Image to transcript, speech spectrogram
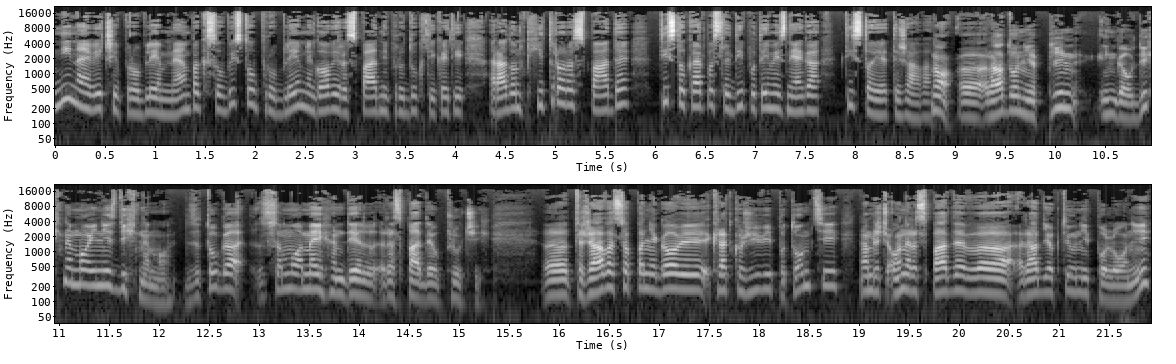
ni največji problem, ne, ampak so v bistvu problem njegovi razpadni produkti, kajti radon hitro razpade, tisto, kar pa sledi potem iz njega, tisto je težava. No, uh, radon je plin in ga vdihnemo in izdihnemo. Zato ga samo majhen del razpade v pljučih. E, težava so pa njegovi kratkoživi potomci, namreč on razpade v radioaktivni poloni,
